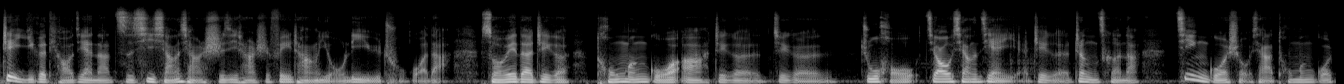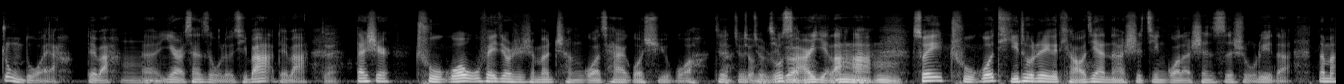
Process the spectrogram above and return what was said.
这一个条件呢，仔细想想，实际上是非常有利于楚国的。所谓的这个同盟国啊，这个这个诸侯交相见也这个政策呢。晋国手下同盟国众多呀，对吧？嗯，一二三四五六七八，对吧？对。但是楚国无非就是什么陈国、蔡国、徐国，就就就如此而已了啊。嗯。所以楚国提出这个条件呢，是经过了深思熟虑的。那么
